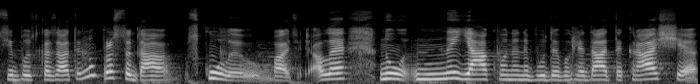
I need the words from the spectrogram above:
всі будуть казати, ну просто да, скули бачать, але ну ніяк вона не буде виглядати краще, е,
